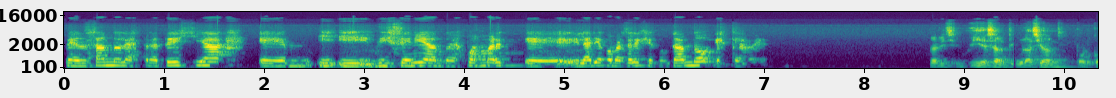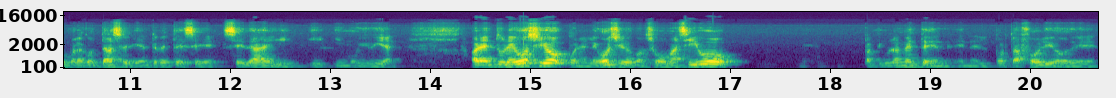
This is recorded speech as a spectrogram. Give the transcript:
pensando la estrategia eh, y, diseñando después el área comercial ejecutando es clave. Clarísimo. Y esa articulación, por cómo la contás, evidentemente se, da y, muy bien. Ahora, en tu negocio, bueno, el negocio de consumo masivo, particularmente en, el portafolio de,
